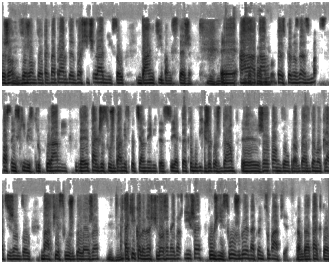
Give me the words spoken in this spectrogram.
mhm. zarządzą. Tak naprawdę właścicielami ich są banki, banksterzy. Mhm. E, a tam to jest powiązane z, z masońskimi strukturami, e, także służbami specjalnymi. To jest, jak to, jak to mówi Grzegorz Brown, e, rządzą, prawda? W demokracji rządzą mafie, służby, loże. Mhm. W takiej kolejności loże najważniejsze, później służby, na końcu mafie, prawda? Tak to,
